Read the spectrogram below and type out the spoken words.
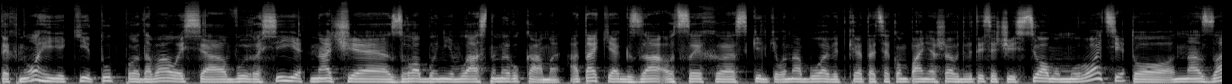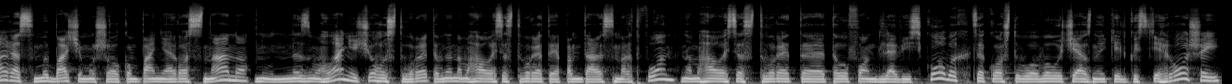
технологій, які тут продавалися в Росії, наче зроблені власними руками. А так як за оцих е, скільки вона була відкрита, ця компанія ще в 2007 році, то на зараз ми бачимо, що компанія Роснано ну не змогла нічого створити. Вони намагалися створити, я пам'ятаю, смартфон, намагалися створити телефон для військових. Це коштувало величезної кількості грошей.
